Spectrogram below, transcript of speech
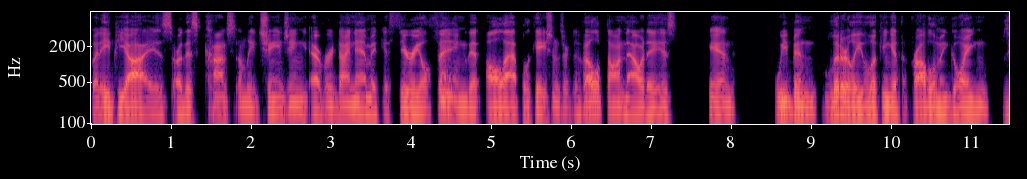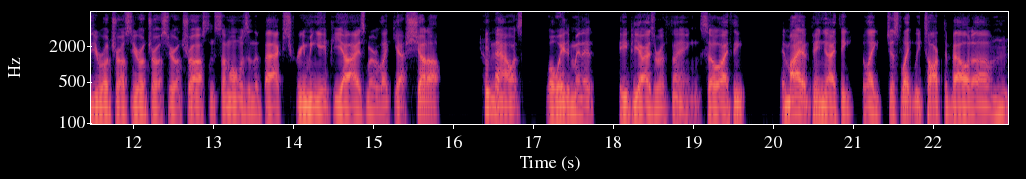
But APIs are this constantly changing, ever dynamic, ethereal thing that all applications are developed on nowadays. And we've been literally looking at the problem and going zero trust, zero trust, zero trust. And someone was in the back screaming APIs. And we were like, yeah, shut up. Now it's, well, wait a minute. APIs are a thing. So I think, in my opinion, I think like, just like we talked about, um,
